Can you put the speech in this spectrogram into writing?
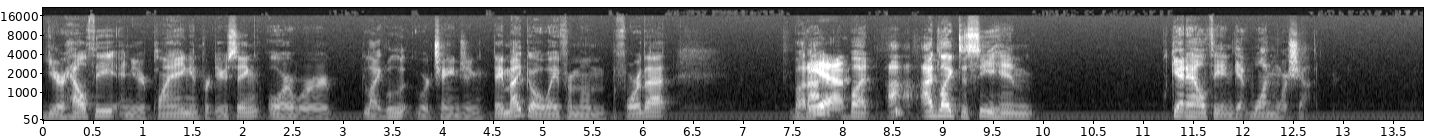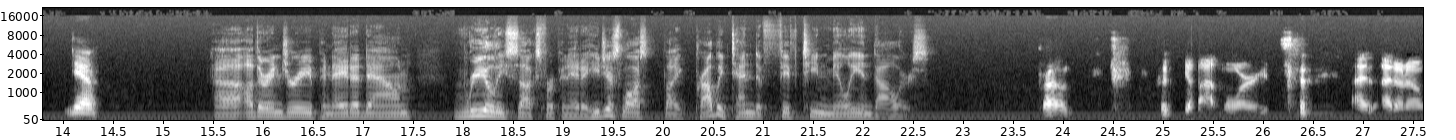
you're healthy and you're playing and producing, or we're like we're changing. They might go away from him before that, but Yeah. I, but I, I'd like to see him get healthy and get one more shot. Yeah, Uh, other injury, Pineda down. Really sucks for Pineda. He just lost like probably ten to fifteen million dollars. probably could be a lot more. It's, I I don't know.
